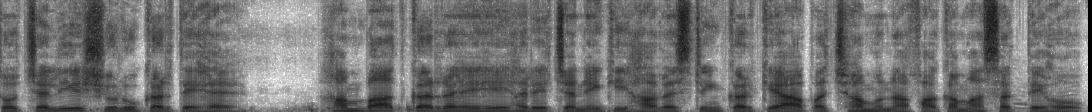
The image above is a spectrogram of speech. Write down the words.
तो चलिए शुरू करते हैं। हम बात कर रहे हैं हरे चने की हार्वेस्टिंग करके आप अच्छा मुनाफा कमा सकते हो।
